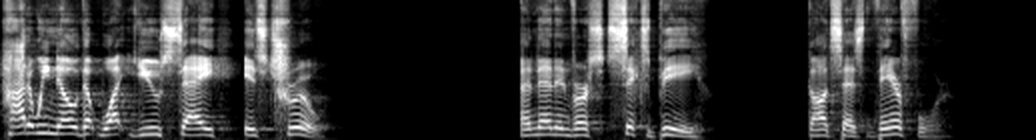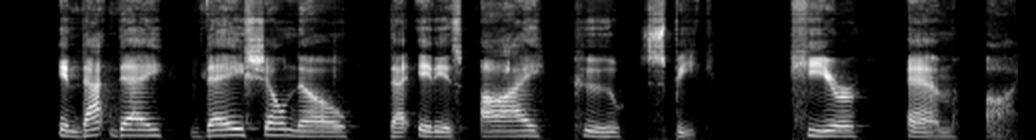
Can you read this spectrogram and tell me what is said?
How do we know that what you say is true? And then in verse 6b, God says, Therefore, in that day they shall know that it is I who speak. Here am I.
